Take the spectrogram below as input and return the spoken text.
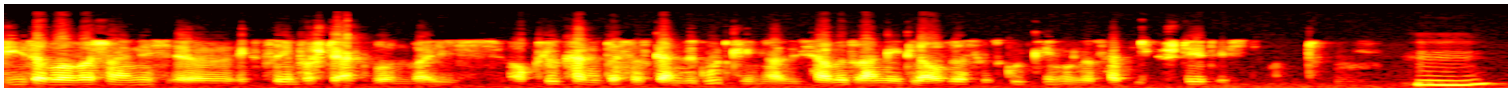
die ist aber wahrscheinlich äh, extrem verstärkt worden, weil ich auch Glück hatte, dass das Ganze gut ging. Also ich habe daran geglaubt, dass es gut ging und das hat sich bestätigt. Und mhm.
